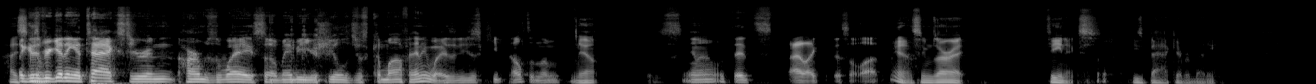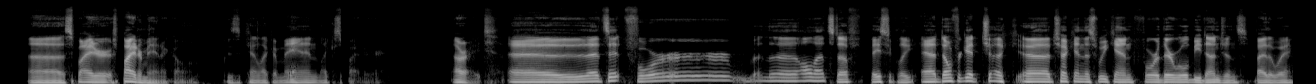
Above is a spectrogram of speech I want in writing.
High Because skill. if you're getting attacks, you're in harm's way. So maybe your shields just come off anyways, and you just keep pelting them. yeah, you know, it's I like this a lot. yeah, it seems all right. Fenix, he's back. Everybody. Uh, Spider, Spider Man, I call him. because He's kind of like a man, like a spider. All right, uh, that's it for the all that stuff. Basically, uh, don't forget check uh, check in this weekend for there will be dungeons. By the way,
